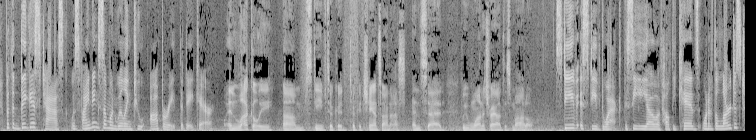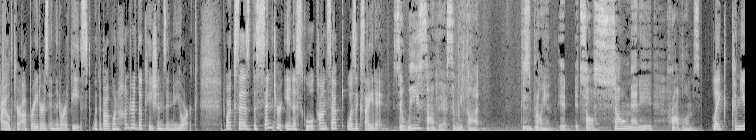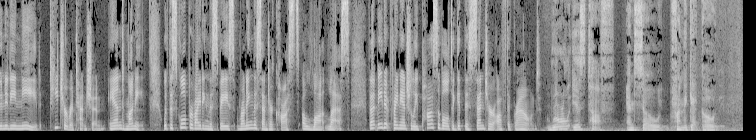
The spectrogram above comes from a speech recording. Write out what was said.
But the biggest task was finding someone willing to operate the daycare. And luckily, um, Steve took a took a chance on us and said, "We want to try out this model." Steve is Steve Dweck, the CEO of Healthy Kids, one of the largest childcare operators in the Northeast, with about 100 locations in New York. Dweck says the center in a school concept was exciting. So we saw this and we thought, this is brilliant. It, it solves so many problems like community need, teacher retention, and money. With the school providing the space, running the center costs a lot less. That made it financially possible to get this center off the ground. Rural is tough. And so from the get go,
